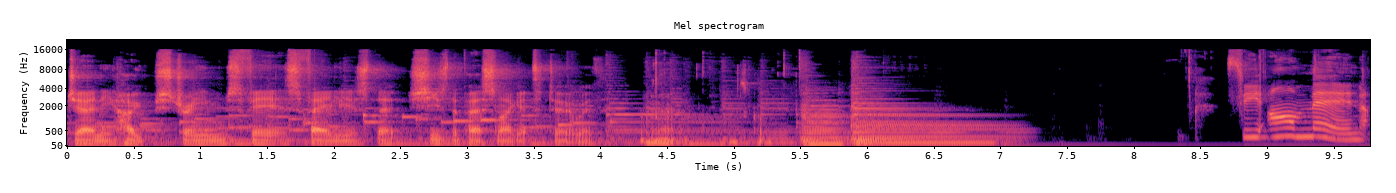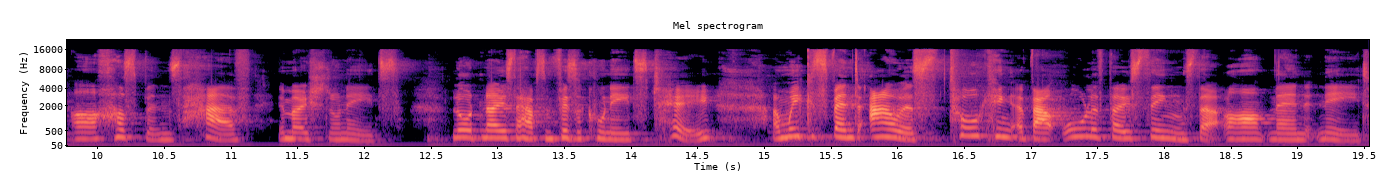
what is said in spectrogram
journey, hopes, dreams, fears, failures, that she's the person I get to do it with. Yeah, that's cool. See, our men, our husbands, have emotional needs. Lord knows they have some physical needs too. And we could spend hours talking about all of those things that our men need.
